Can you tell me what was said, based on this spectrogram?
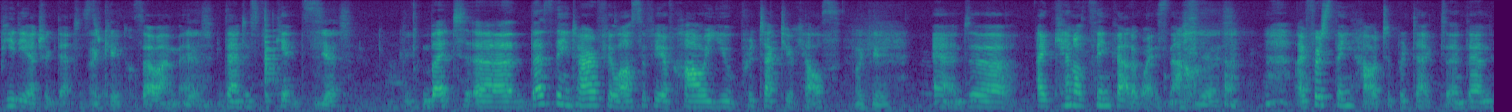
pediatric dentistry. Okay, cool. So I'm a Yes. dentist for kids. Yes. Okay. But uh, that's the entire philosophy of how you protect your health. Okay. And uh, I cannot think otherwise now. Yes. I first think how to protect, and then,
